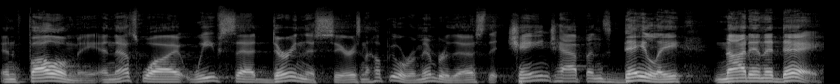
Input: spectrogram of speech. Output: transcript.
and follow me. And that's why we've said during this series, and I hope you'll remember this, that change happens daily, not in a day.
